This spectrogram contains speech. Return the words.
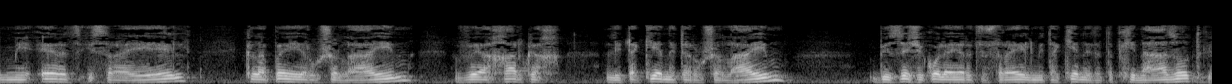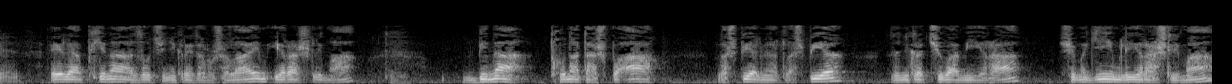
מארץ ישראל כלפי ירושלים, ואחר כך לתקן את ירושלים, בזה שכל הארץ ישראל מתקנת את הבחינה הזאת, כן. אלא הבחינה הזאת שנקראת ירושלים, עירה שלמה, כן. בינה, תכונת ההשפעה, להשפיע על מנת להשפיע, זה נקרא תשובה מהירה, שמגיעים לעירה שלמה,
